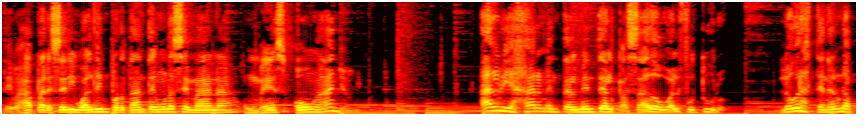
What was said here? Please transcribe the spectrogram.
te va a parecer igual de importante en una semana, un mes o un año. Al viajar mentalmente al pasado o al futuro, logras tener una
